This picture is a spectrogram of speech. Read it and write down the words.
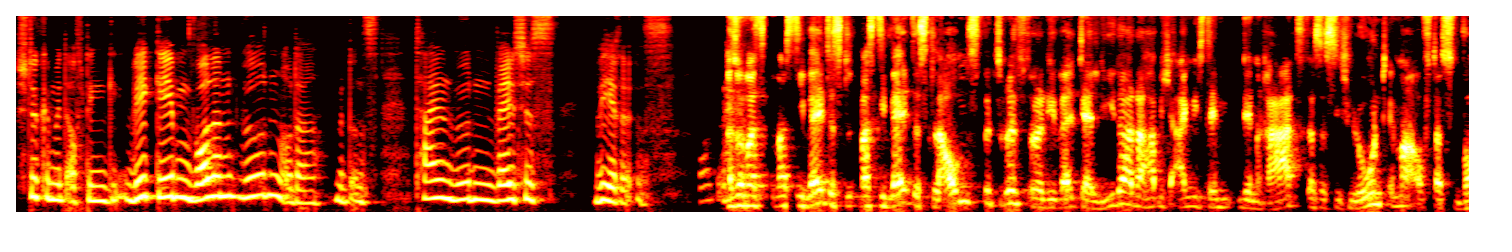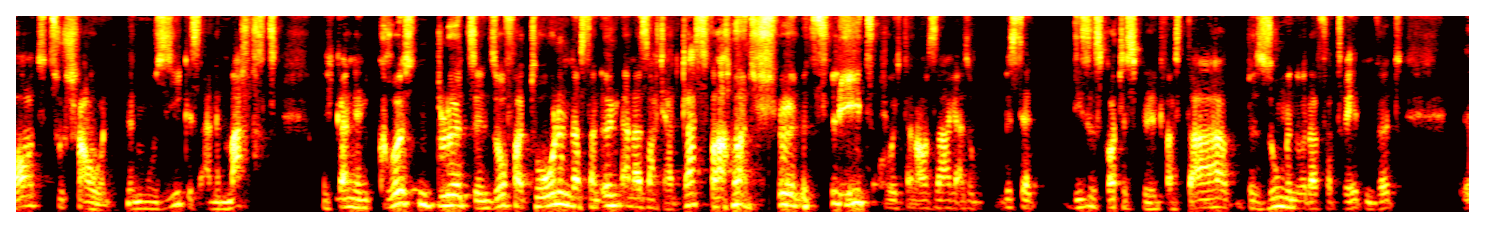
Stücke mit auf den Weg geben wollen würden oder mit uns teilen würden, welches wäre es? Also was, was, die Welt des, was die Welt des Glaubens betrifft oder die Welt der Lieder, da habe ich eigentlich den, den Rat, dass es sich lohnt, immer auf das Wort zu schauen. Denn Musik ist eine Macht. Ich kann den größten Blödsinn so vertonen, dass dann irgendeiner sagt, ja, das war aber ein schönes Lied. Wo ich dann auch sage, also bis der, dieses Gottesbild, was da besungen oder vertreten wird, äh,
